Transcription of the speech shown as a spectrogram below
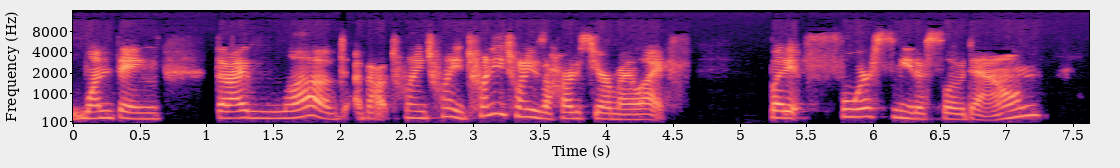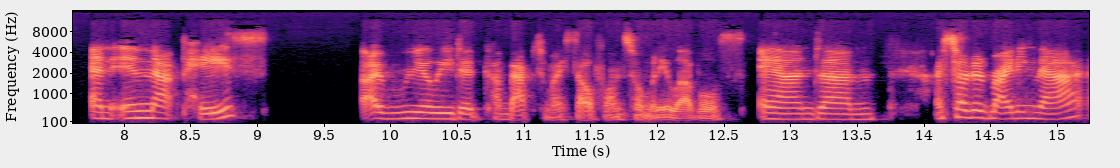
one thing that I loved about 2020. 2020 was the hardest year of my life, but it forced me to slow down and in that pace i really did come back to myself on so many levels and um, i started writing that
